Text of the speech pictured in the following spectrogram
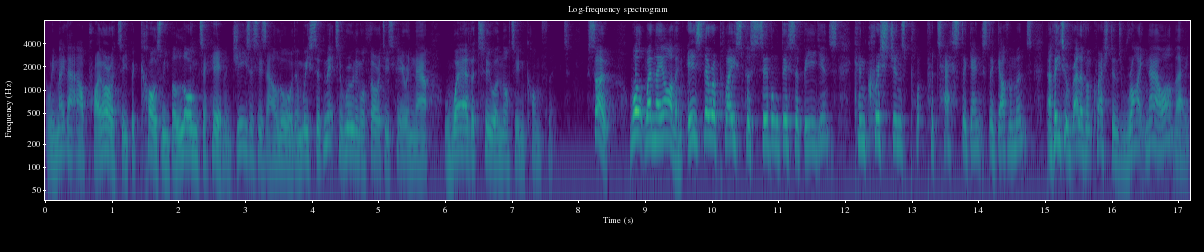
and we make that our priority because we belong to Him and Jesus is our Lord. And we submit to ruling authorities here and now where the two are not in conflict. So, what, when they are then, is there a place for civil disobedience? Can Christians protest against a government? Now, these are relevant questions right now, aren't they?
